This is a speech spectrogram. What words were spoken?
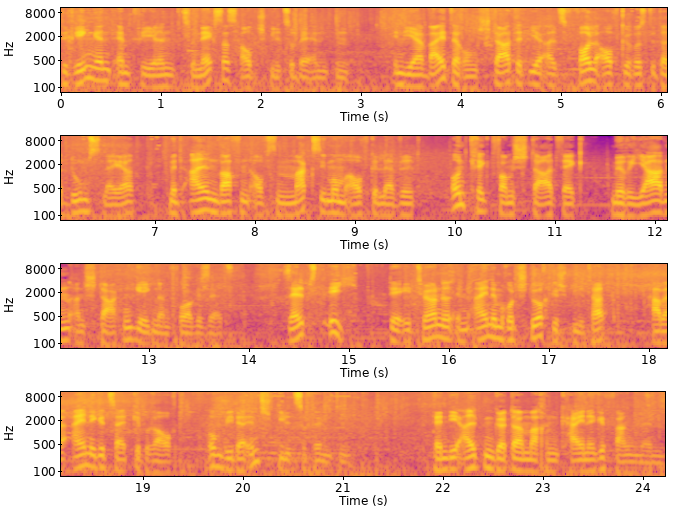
dringend empfehlen, zunächst das Hauptspiel zu beenden. In die Erweiterung startet ihr als voll aufgerüsteter Doomslayer mit allen Waffen aufs Maximum aufgelevelt und kriegt vom Start weg Myriaden an starken Gegnern vorgesetzt. Selbst ich, der Eternal in einem Rutsch durchgespielt hat, habe einige Zeit gebraucht, um wieder ins Spiel zu finden. Denn die alten Götter machen keine Gefangenen.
